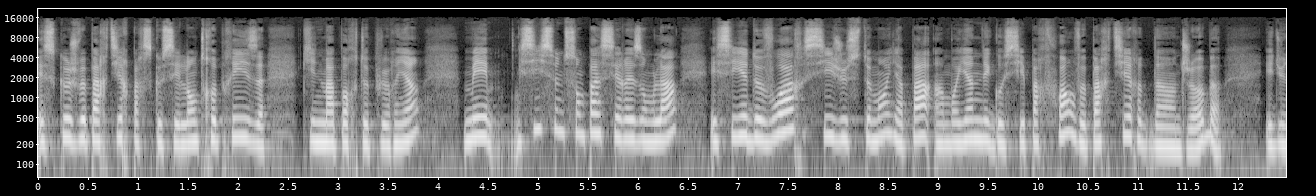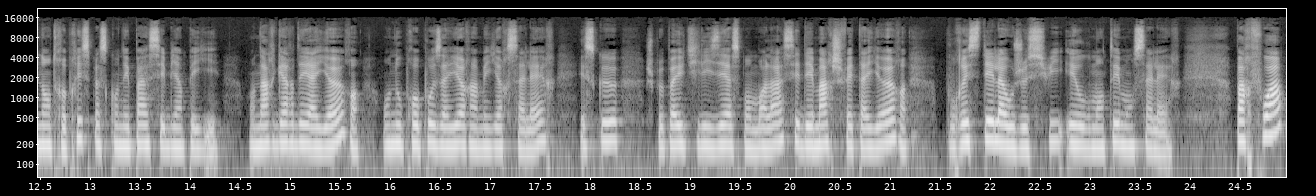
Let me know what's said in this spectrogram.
Est-ce que je veux partir parce que c'est l'entreprise qui ne m'apporte plus rien? Mais si ce ne sont pas ces raisons-là, essayez de voir si justement il n'y a pas un moyen de négocier. Parfois, on veut partir d'un job et d'une entreprise parce qu'on n'est pas assez bien payé. On a regardé ailleurs, on nous propose ailleurs un meilleur salaire. Est-ce que je ne peux pas utiliser à ce moment-là ces démarches faites ailleurs rester là où je suis et augmenter mon salaire. Parfois,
